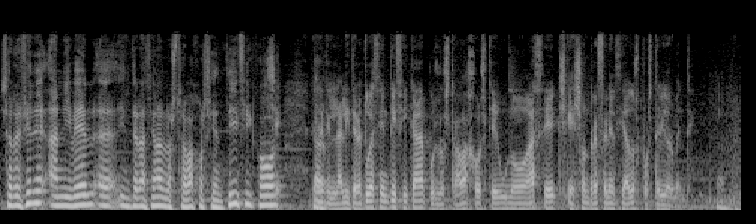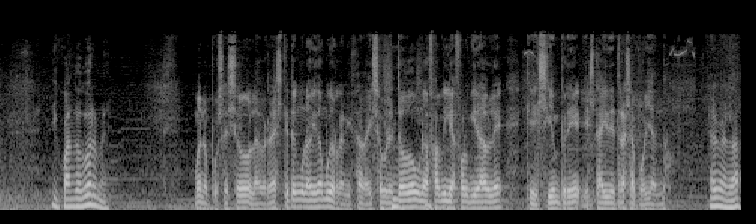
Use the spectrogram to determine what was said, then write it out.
¿Se refiere a nivel eh, internacional los trabajos científicos? Sí. En la literatura científica, pues los trabajos que uno hace que son referenciados posteriormente. ¿Y cuando duerme? Bueno, pues eso, la verdad es que tengo una vida muy organizada y sobre todo una familia formidable que siempre está ahí detrás apoyando. Es verdad,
